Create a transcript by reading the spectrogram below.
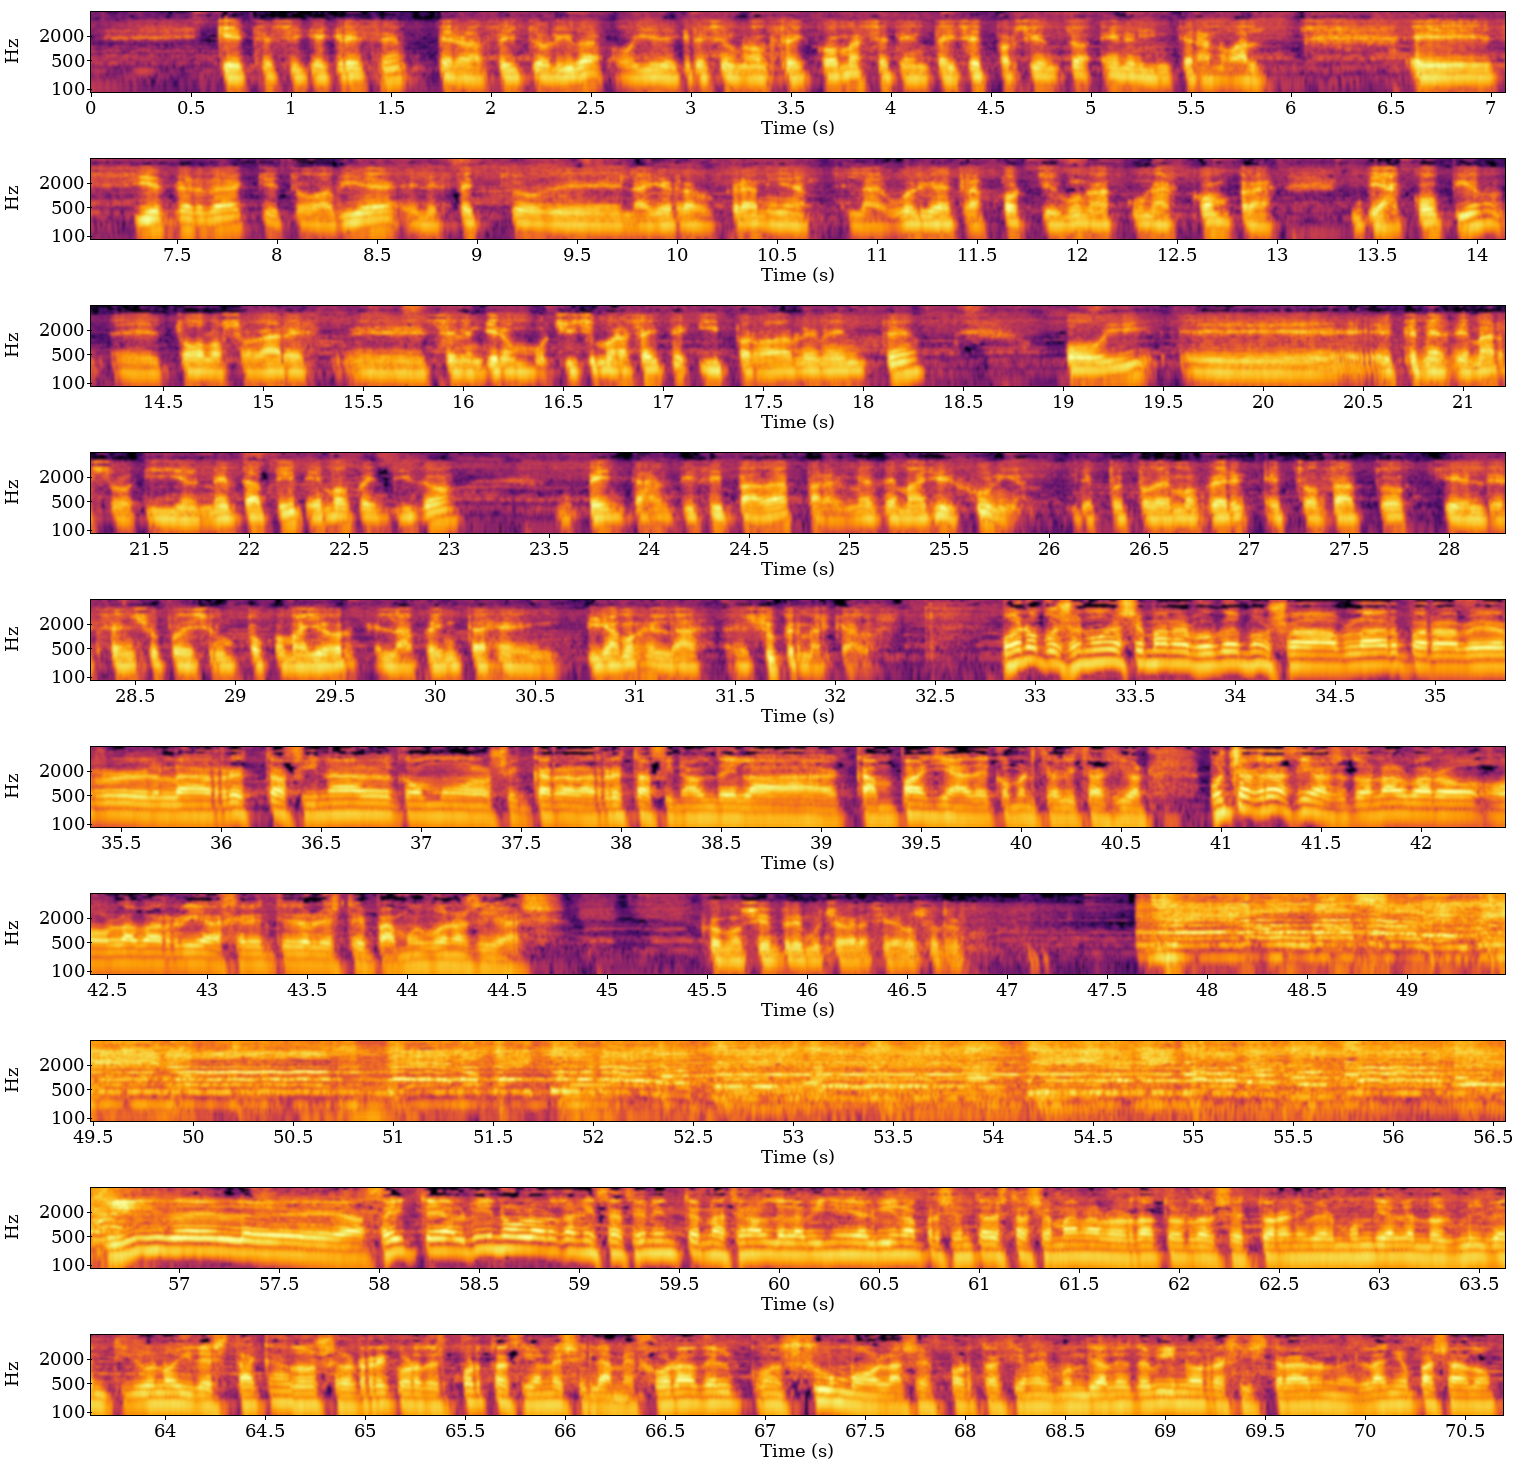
que este sí que crece, pero el aceite de oliva hoy decrece un 11,76% en el interanual. Eh, sí es verdad que todavía el efecto de la guerra de Ucrania, la huelga de transporte, una, unas compras de acopio, eh, todos los hogares eh, se vendieron muchísimos aceites y probablemente hoy, eh, este mes de marzo y el mes de abril, hemos vendido ventas anticipadas para el mes de mayo y junio. Después podemos ver estos datos que el descenso puede ser un poco mayor en las ventas, en, digamos, en los supermercados. Bueno, pues en unas semanas volvemos a hablar para ver la recta final, cómo se encara la recta final de la campaña de comercialización. Muchas gracias, don Álvaro Olavarría, gerente de Olestepa. Muy buenos días. Como siempre, muchas gracias a vosotros. Y del eh, aceite al vino, la Organización Internacional de la Viña y el Vino ha presentado esta semana los datos del sector a nivel mundial en 2021 y destacados el récord de exportaciones y la mejora del consumo. Las exportaciones mundiales de vino registraron el año pasado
